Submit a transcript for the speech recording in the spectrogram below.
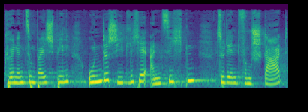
können zum Beispiel unterschiedliche Ansichten zu den vom Staat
